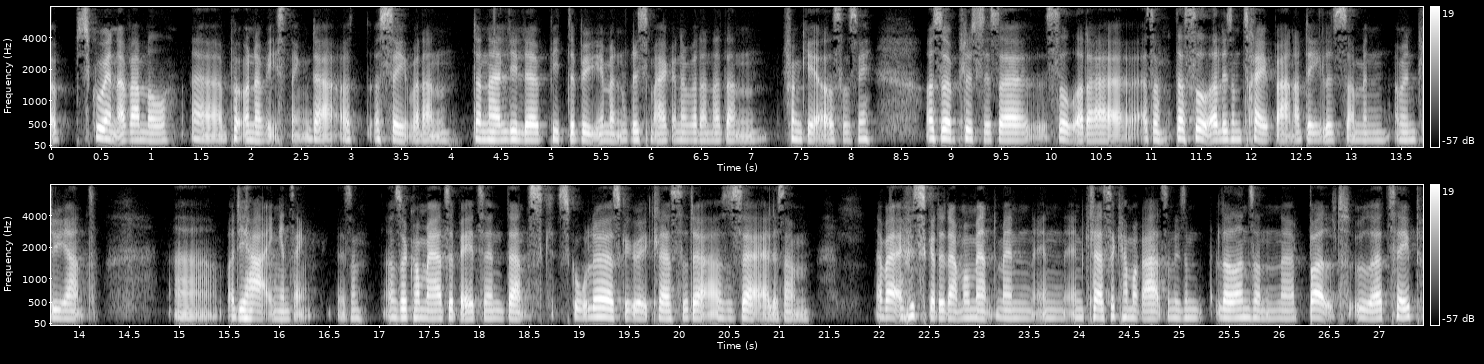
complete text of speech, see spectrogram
øh, skulle ind og være med uh, på undervisningen der, og, og se, hvordan den her lille bitte by imellem rismarkerne, hvordan den fungerede, så at sige. Og så pludselig så sidder der, altså der sidder ligesom tre børn og deles som en, om en blyant. Uh, og de har ingenting. Ligesom. Og så kommer jeg tilbage til en dansk skole, og skal gå i klasse der, og så ser jeg ligesom, jeg, bare, jeg husker det der moment med en, en, en klassekammerat, som ligesom lavede en sådan uh, bold ud af tape.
